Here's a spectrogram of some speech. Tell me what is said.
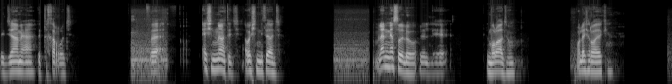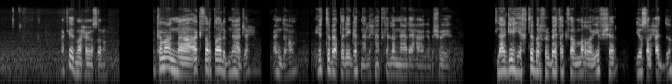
للجامعة للتخرج. ف إيش الناتج أو إيش النتاج؟ لن يصلوا لمرادهم ولا إيش رأيك؟ أكيد ما حيوصلوا. كمان أكثر طالب ناجح عندهم يتبع طريقتنا اللي إحنا تكلمنا عليها قبل شوية. تلاقيه يختبر في البيت أكثر مرة ويفشل يوصل حده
